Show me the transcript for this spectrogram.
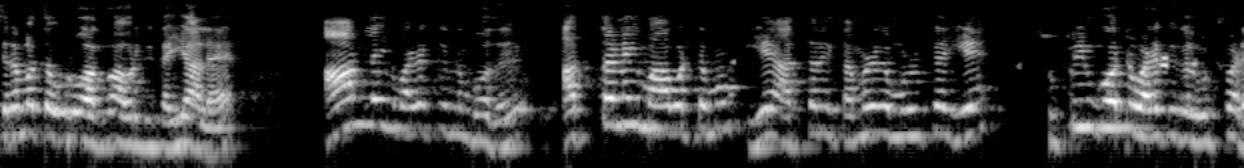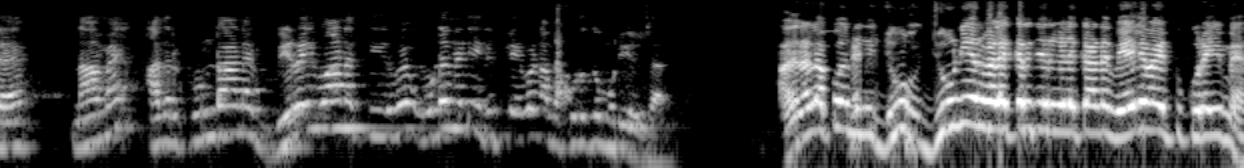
சிரமத்தை உருவாக்கும் அவருக்கு கையால. ஆன்லைன் வழக்குன்னும் போது அத்தனை மாவட்டமும் ஏன் அத்தனை தமிழகம் முழுக்க ஏன் சுப்ரீம் கோர்ட் வழக்குகள் உட்பட நாம அதற்குண்டான விரைவான தீர்வை உடனடி ரிப்ளைவை நம்ம கொடுக்க முடியும் சார் அதனால அப்போ ஜூனியர் வழக்கறிஞர்களுக்கான வேலை வாய்ப்பு குறையுமே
